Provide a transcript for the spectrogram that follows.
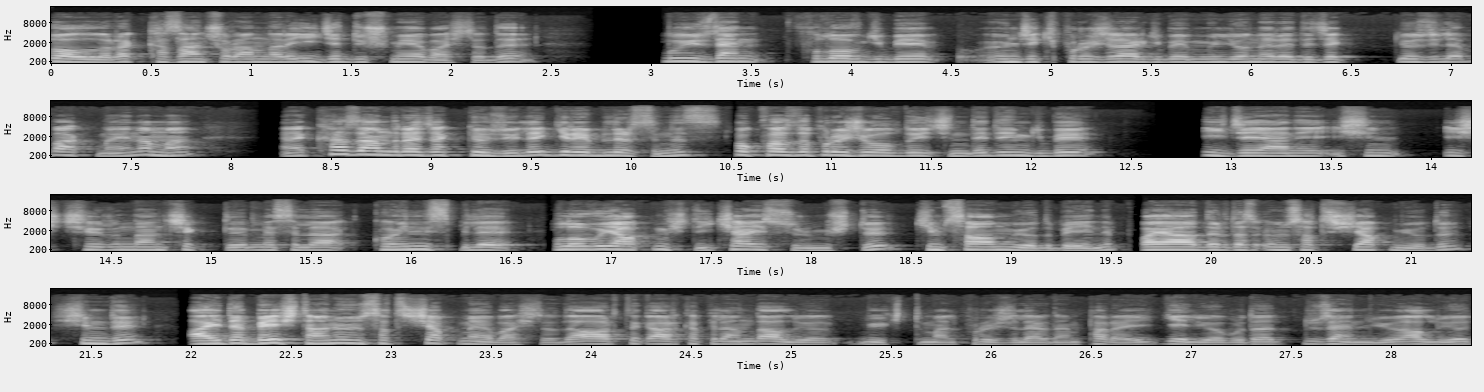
Doğal olarak kazanç oranları iyice düşmeye başladı. Bu yüzden Flow gibi önceki projeler gibi milyoner edecek gözüyle bakmayın ama yani kazandıracak gözüyle girebilirsiniz. Çok fazla proje olduğu için dediğim gibi iyice yani işin iş çığırından çıktı. Mesela Coinlist bile Flow'u yapmıştı. 2 ay sürmüştü. Kimse almıyordu beğenip. Bayağıdır da ön satış yapmıyordu. Şimdi ayda 5 tane ön satış yapmaya başladı. Artık arka planda alıyor büyük ihtimal projelerden parayı. Geliyor burada düzenliyor, alıyor,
